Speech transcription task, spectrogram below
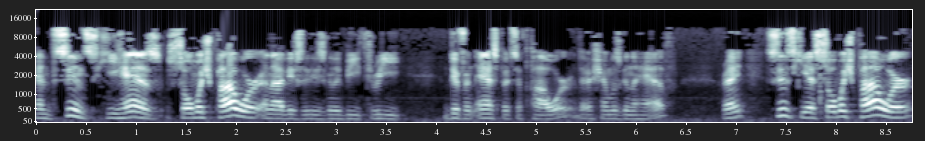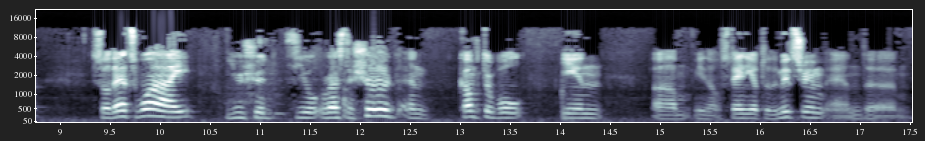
and since he has so much power, and obviously there's going to be three different aspects of power that Hashem is going to have, right? Since he has so much power, so that's why you should feel rest assured and comfortable in, um, you know, standing up to the Mitzrayim and um,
